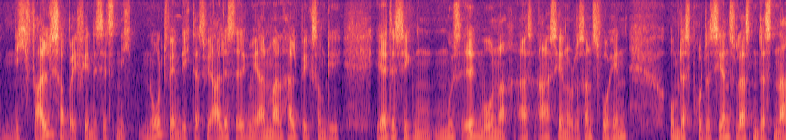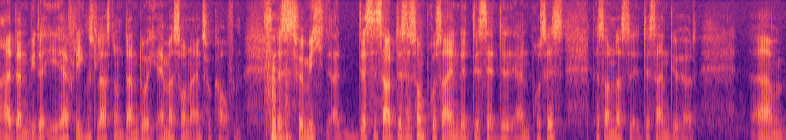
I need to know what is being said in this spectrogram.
nicht falsch, aber ich finde es jetzt nicht notwendig, dass wir alles irgendwie einmal halbwegs um die Erde schicken muss, irgendwo nach Asien oder sonst wohin um das produzieren zu lassen, das nachher dann wieder hierher fliegen zu lassen und dann durch Amazon einzukaufen. Das ist für mich, das ist auch, das ist so ein Prozess, ein Prozess, der anders Design gehört. Ähm,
